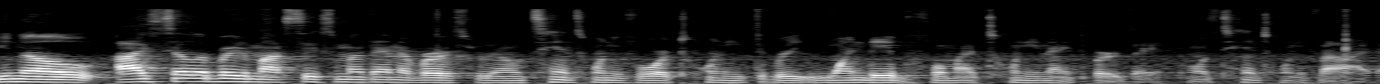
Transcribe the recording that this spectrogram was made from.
You know, I celebrated my six month anniversary on 10 24 23, one day before my 29th birthday on 10 25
